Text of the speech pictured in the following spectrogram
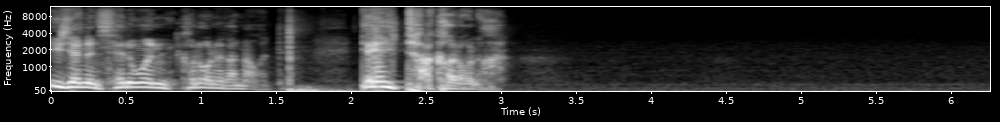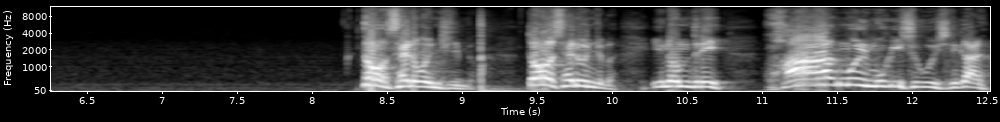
이제는 새로운 코로나가 나왔대. 델타 코로나 또 새로운 질병, 또 새로운 질병. 이놈들이 화학물 무기 쓰고 있으니까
